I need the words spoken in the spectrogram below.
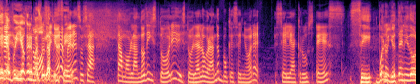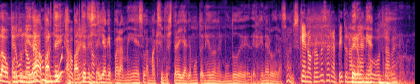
es que fui yo que le no, pasé un señores, lapicero. espérense, o sea, estamos hablando de historia y de historia a lo grande, porque, señores, Celia Cruz es... Sí, bueno, yo he tenido la oportunidad, aparte, aparte de. Celia, que para mí es la máxima estrella que hemos tenido en el mundo de- del género de la salsa. Que no creo que se repita una Pero Celia mi- Cruz otra no, vez. no, no, no.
